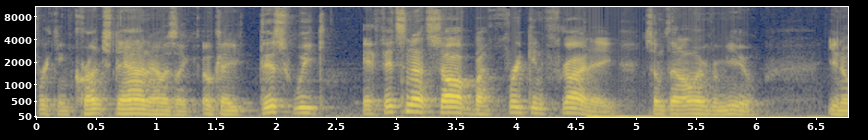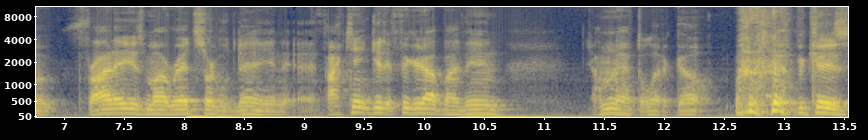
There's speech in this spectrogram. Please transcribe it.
freaking crunched down and I was like, okay, this week, if it's not solved by freaking Friday, something I learned from you, you know, Friday is my red circle day, and if I can't get it figured out by then, I'm gonna have to let it go because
